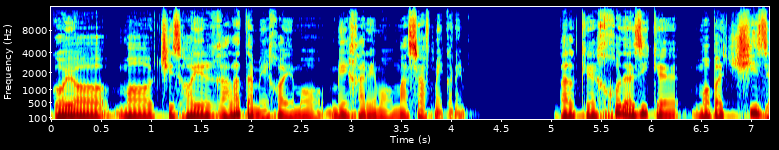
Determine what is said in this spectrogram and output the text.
گویا ما چیزهای غلط می‌خواهیم و می‌خریم و مصرف می‌کنیم. بلکه خود از ای که ما به چیز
